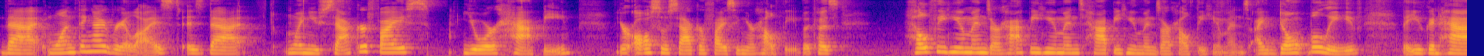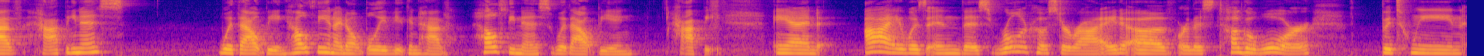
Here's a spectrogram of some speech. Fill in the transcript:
that one thing I realized is that when you sacrifice your happy, you're also sacrificing your healthy because Healthy humans are happy humans, happy humans are healthy humans. I don't believe that you can have happiness without being healthy, and I don't believe you can have healthiness without being happy. And I was in this roller coaster ride of, or this tug of war between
